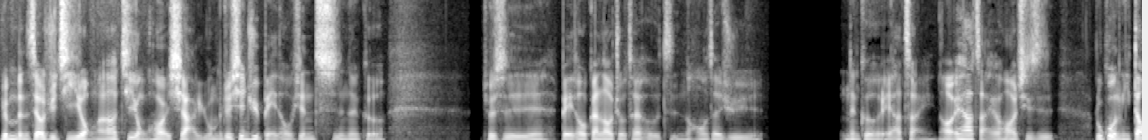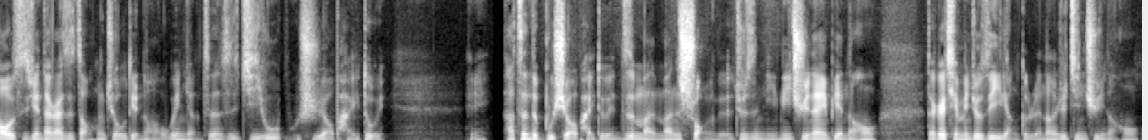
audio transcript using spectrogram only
原本是要去基隆啊，然后基隆后来下雨，我们就先去北投先吃那个，就是北投干酪韭菜盒子，然后再去那个 A 仔。然后 A 仔的话，其实如果你到的时间大概是早上九点的话，我跟你讲，真的是几乎不需要排队。嘿，他真的不需要排队，这蛮蛮爽的。就是你你去那一边，然后。大概前面就是一两个人，然后就进去，然后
